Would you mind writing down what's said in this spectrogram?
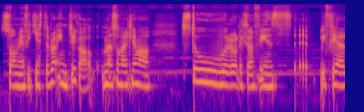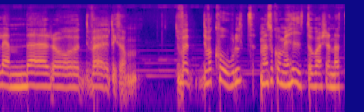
som jag fick jättebra intryck av men som verkligen var stor och liksom finns eh, i flera länder. och det var, liksom, det, var, det var coolt. Men så kom jag hit och bara kände att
